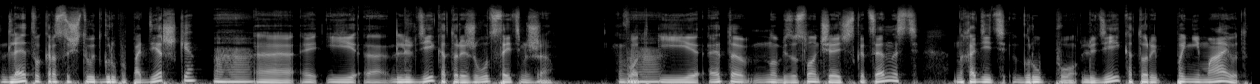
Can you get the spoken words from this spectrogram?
для этого как раз существует группа поддержки, Ага. э, э, и э, людей, которые живут с этим же. Вот. Ага. И это, ну, безусловно, человеческая ценность находить группу людей, которые понимают.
